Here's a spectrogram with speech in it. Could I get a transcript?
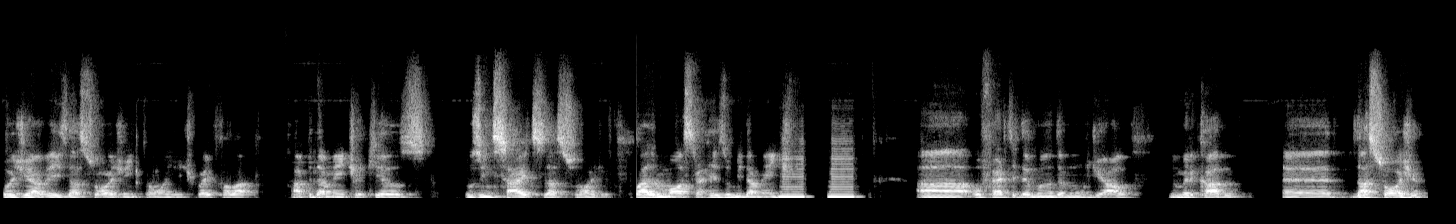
hoje é a vez da soja, então a gente vai falar rapidamente aqui os os insights da soja. O quadro mostra, resumidamente, uhum. a oferta e demanda mundial no mercado é, da soja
